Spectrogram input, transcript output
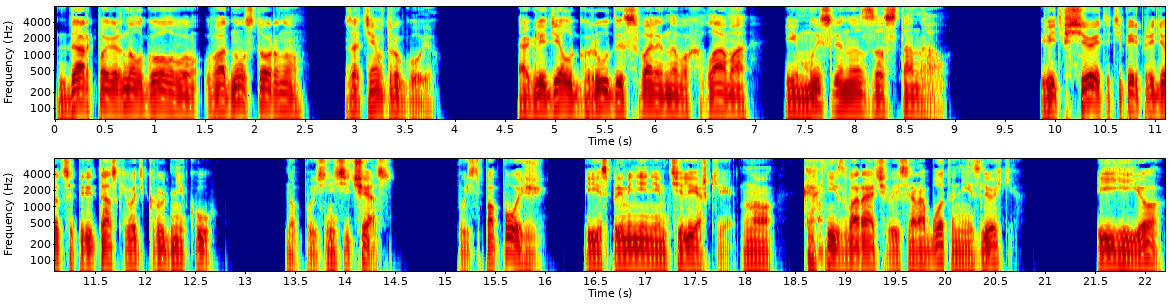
Дарк повернул голову в одну сторону, затем в другую. Оглядел груды сваленного хлама и мысленно застонал. Ведь все это теперь придется перетаскивать к руднику. Но пусть не сейчас. Пусть попозже. И с применением тележки. Но, как ни изворачивайся, работа не из легких. И ее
